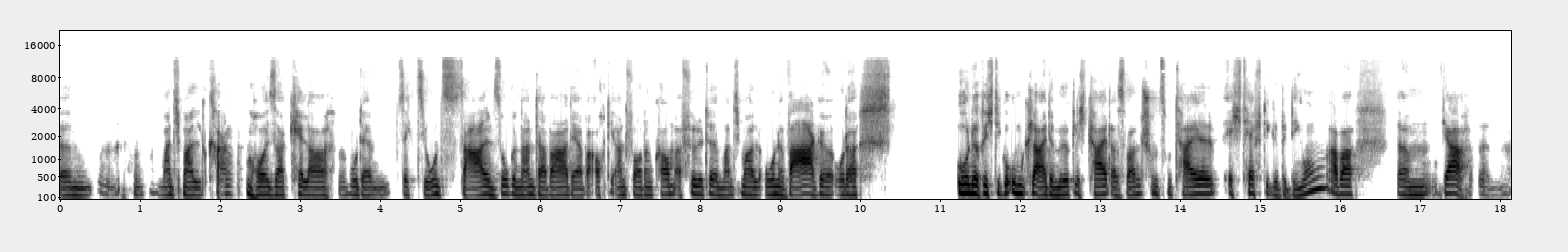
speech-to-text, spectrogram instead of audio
ähm, manchmal Krankenhäuser, Keller, wo der Sektionssaal ein sogenannter war, der aber auch die Anforderungen kaum erfüllte, manchmal ohne Waage oder ohne richtige Umkleidemöglichkeit. Das waren schon zum Teil echt heftige Bedingungen, aber ähm, ja, ähm,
